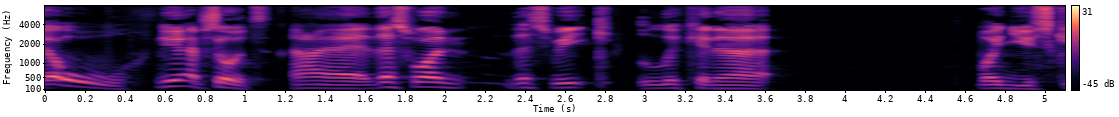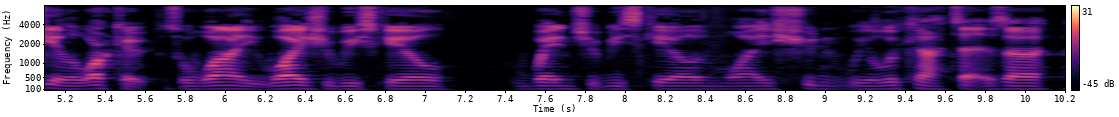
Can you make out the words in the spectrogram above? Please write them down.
Yo, new episode. Uh, this one this week looking at when you scale a workout. So why why should we scale? When should we scale? And why shouldn't we look at it as a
